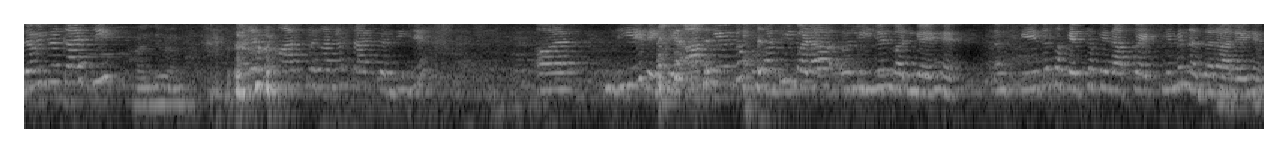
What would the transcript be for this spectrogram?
रवि प्रकाश जी हाँ जी मैम। पहले तो मास्क लगाना स्टार्ट कर दीजिए। और ये देखिए आपके में तो बहुत ही बड़ा लीजन बन गए हैं। ये जो सफ़ेद सफ़ेद आपको एक्सरे में नज़र आ रहे हैं।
